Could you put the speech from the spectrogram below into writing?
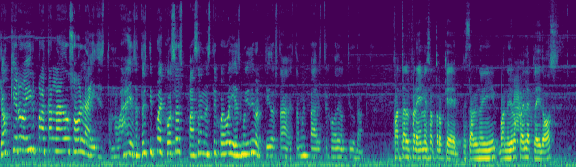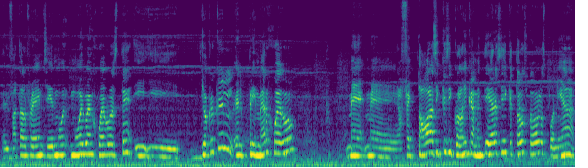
yo quiero ir para tal lado sola y dices, tú no vayas, o sea, todo ese tipo de cosas pasan en este juego y es muy divertido, está, está muy padre este juego de Until Dawn. Fatal Frame es otro que está viendo ahí. Bueno, yo lo jugué la Play 2. El Fatal Frame, sí, es muy, muy buen juego este. Y, y yo creo que el, el primer juego me, me afectó así que psicológicamente. Y era así que todos los juegos los ponía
